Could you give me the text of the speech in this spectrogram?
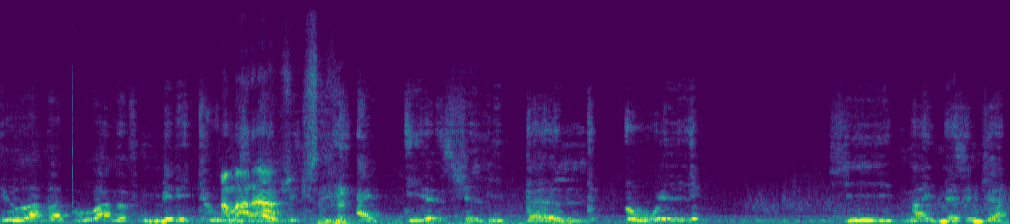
You are but one of many tools I'm outta by which these ideas shall be burned away. Heed my messenger.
